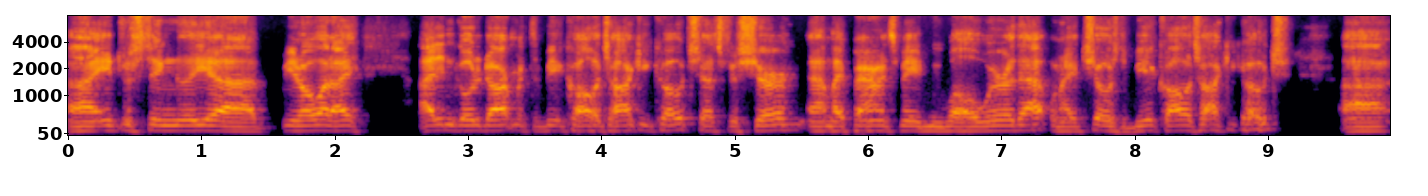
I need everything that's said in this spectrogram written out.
Uh, interestingly, uh, you know what? I, I didn't go to Dartmouth to be a college hockey coach, that's for sure. Uh, my parents made me well aware of that when I chose to be a college hockey coach. Uh,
